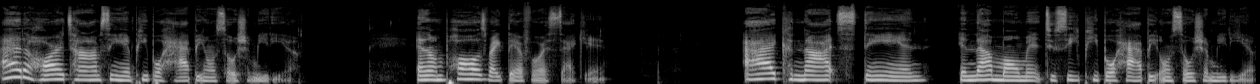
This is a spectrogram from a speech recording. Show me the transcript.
I had a hard time seeing people happy on social media. And I'm pause right there for a second. I could not stand in that moment to see people happy on social media.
